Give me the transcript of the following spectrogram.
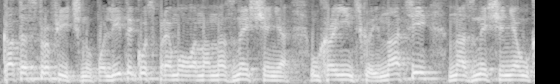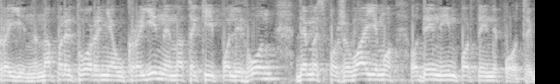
катастрофічну політику, спрямовану на знищення української нації, на знищення України, на перетворення України на такий полігон, де ми споживаємо один імпортний непотріб.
